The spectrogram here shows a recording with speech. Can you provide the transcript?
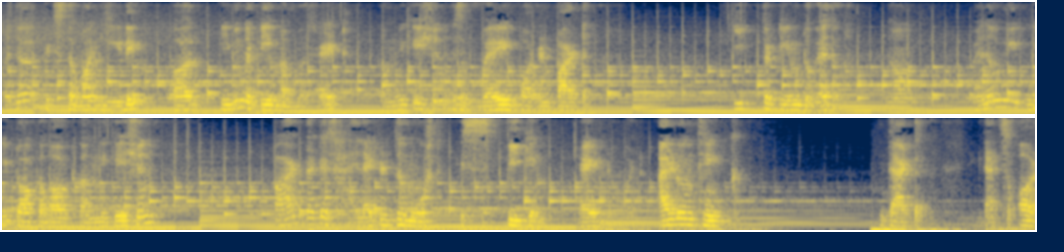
Whether it's the one leading or even the team members, right? Communication is a very important part. Keep the team together. Now, whenever we, we talk about communication, part that is highlighted the most is speaking, right? But I don't think that that's all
